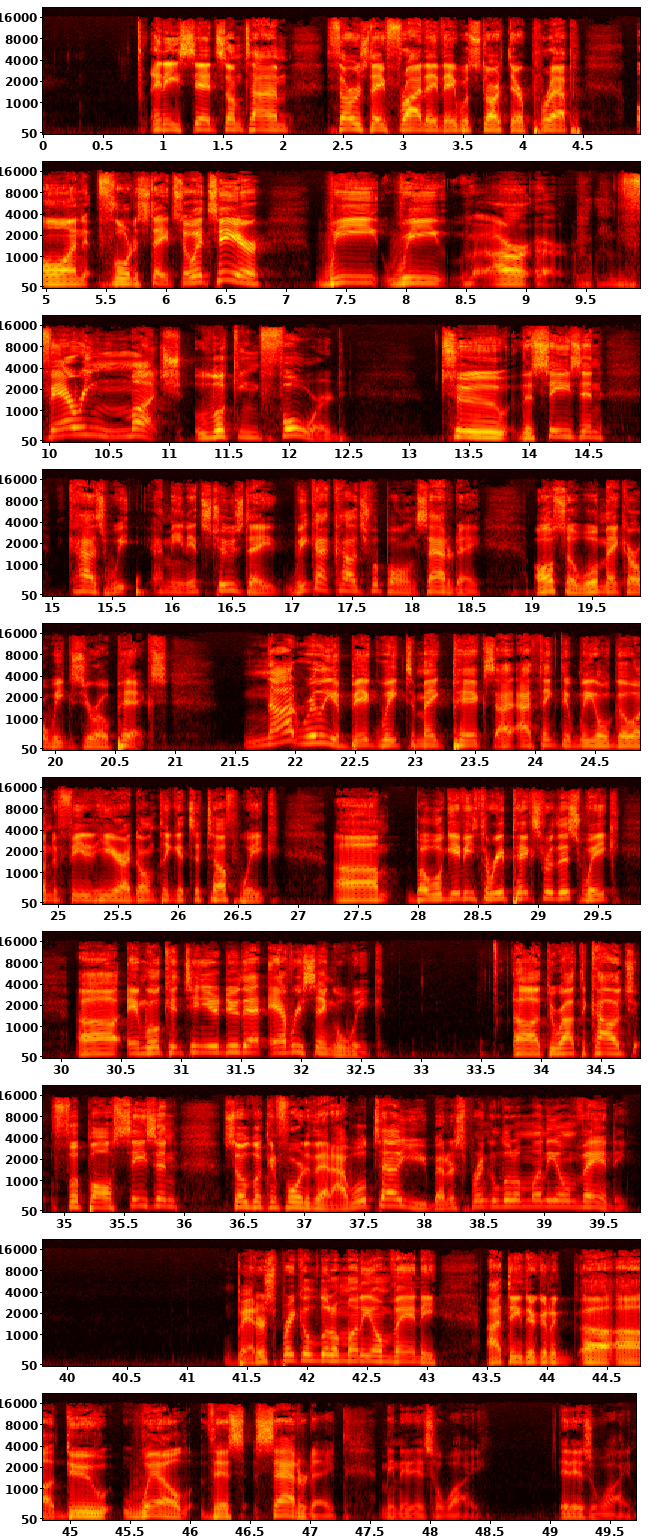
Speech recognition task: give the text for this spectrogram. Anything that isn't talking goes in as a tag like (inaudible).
and he said sometime Thursday, Friday they will start their prep on Florida State. So it's here. We we are very much looking forward to the season guys, we I mean it's Tuesday. We got college football on Saturday. Also, we'll make our week zero picks. Not really a big week to make picks. I, I think that we will go undefeated here. I don't think it's a tough week. Um, but we'll give you three picks for this week. Uh, and we'll continue to do that every single week uh, throughout the college football season. So looking forward to that. I will tell you, you better sprinkle a little money on Vandy. Better sprinkle a little money on Vandy. I think they're going to uh, uh, do well this Saturday. I mean, it is Hawaii. It is Hawaii.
